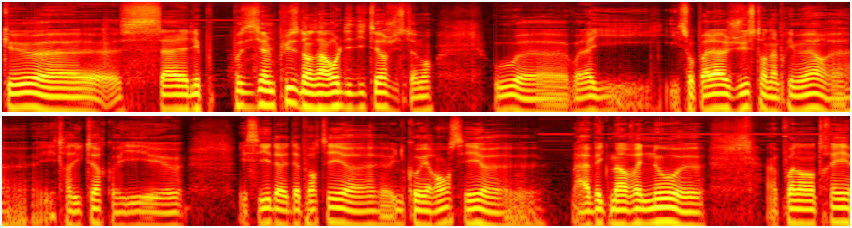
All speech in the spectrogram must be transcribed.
que euh, ça les positionne plus dans un rôle d'éditeur justement où euh, voilà ils, ils sont pas là juste en imprimeur euh, et traducteur quoi et euh, essayer d'a- d'apporter euh, une cohérence et avec Marvel No un point d'entrée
